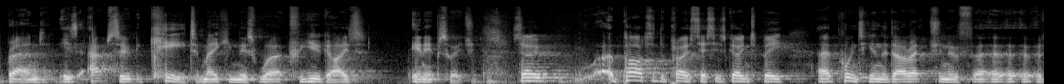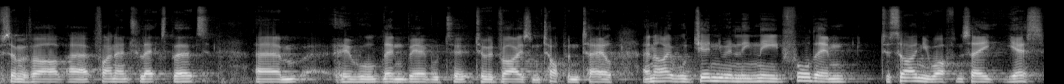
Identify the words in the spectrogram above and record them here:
brand is absolutely key to making this work for you guys in Ipswich. So a part of the process is going to be uh, pointing in the direction of, uh, uh, of some of our uh, financial experts um, who will then be able to, to advise and top and tail. And I will genuinely need for them to sign you off and say, yes,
